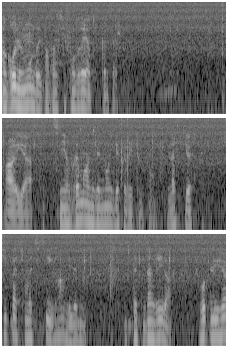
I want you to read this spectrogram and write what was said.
En gros, le monde est en train de s'effondrer, un truc comme ça, je crois. Ah, les gars. S'il y a vraiment un événement, les gars, ça va être tout le temps. Là, ce qui qui passe sur la cité est grave, les amis. Il se passe des dingueries, là. Je vois que déjà...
